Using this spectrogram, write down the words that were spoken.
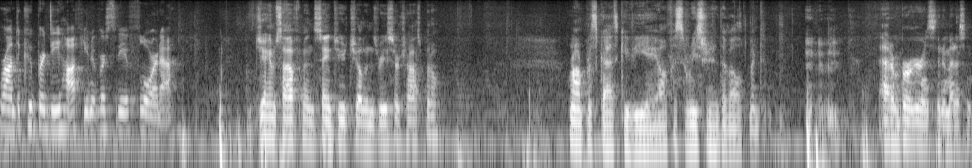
Rhonda Cooper, DeHoff, University of Florida. James Hoffman, St. Jude Children's Research Hospital. Ron Przygodzki, VA Office of Research and Development. Adam Berger, Institute of Medicine.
